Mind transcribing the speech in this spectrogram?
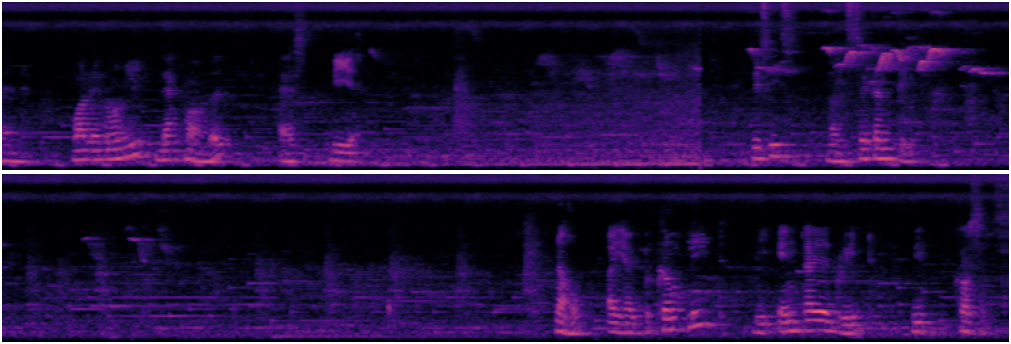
and one and only black marble as BN. This is my second take. Now I have to complete the entire grid with crosses.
